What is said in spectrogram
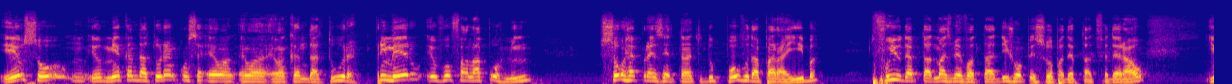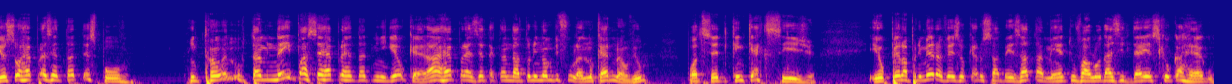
Eu sou. Eu, minha candidatura é uma, é uma, é uma candidatura. Primeiro, eu vou falar por mim. Sou representante do povo da Paraíba. Fui o deputado mais bem votado de João Pessoa para deputado federal. E eu sou representante desse povo. Então, eu não, nem para ser representante de ninguém eu quero. Ah, representa a candidatura em nome de fulano. Não quero não, viu? Pode ser de quem quer que seja. Eu, pela primeira vez, eu quero saber exatamente o valor das ideias que eu carrego.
